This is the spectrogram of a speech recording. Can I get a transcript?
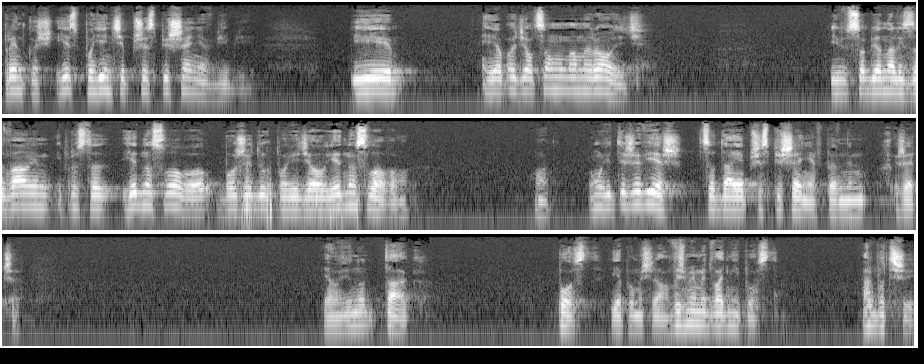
prędkość. Jest pojęcie przyspieszenia w Biblii. I ja powiedział, co my mamy robić. I sobie analizowałem i prosto jedno słowo, Boży Duch powiedział jedno słowo. On mówi, ty, że wiesz, co daje przyspieszenie w pewnym rzeczy. Ja mówię, no tak. Post. Ja pomyślałem, weźmiemy dwa dni post. Albo trzy.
